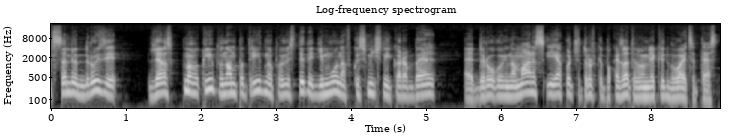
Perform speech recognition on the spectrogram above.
Салют, друзі. Для наступного кліпу нам потрібно помістити Дімона в космічний корабель е, дорогою на Марс, і я хочу трошки показати вам, як відбувається тест.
